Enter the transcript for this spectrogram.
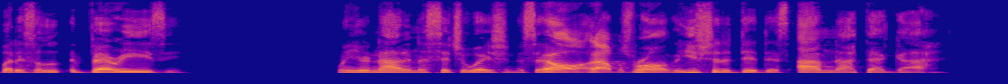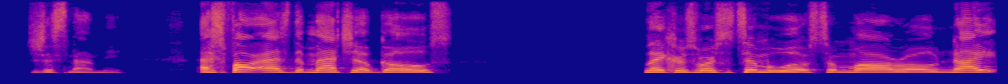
but it's a, very easy when you're not in a situation to say, "Oh, that was wrong," or "You should have did this." I'm not that guy. It's just not me. As far as the matchup goes, Lakers versus Timberwolves tomorrow night.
